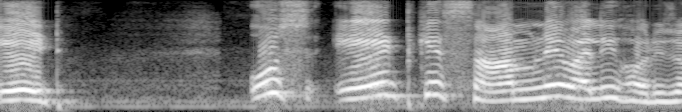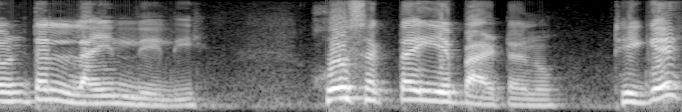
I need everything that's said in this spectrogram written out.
एट उस एट के सामने वाली हॉरिजॉन्टल लाइन ले ली। हो सकता है ये पैटर्न हो, ठीक है?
